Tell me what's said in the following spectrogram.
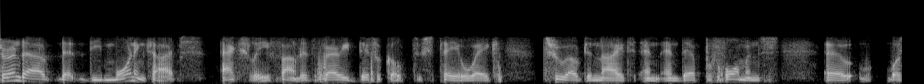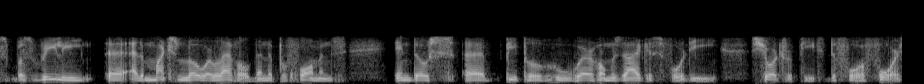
Turned out that the morning types actually found it very difficult to stay awake throughout the night, and, and their performance uh, was was really uh, at a much lower level than the performance in those uh, people who were homozygous for the short repeat, the four fours,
